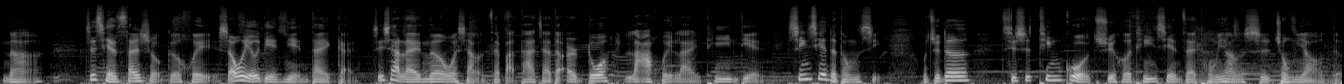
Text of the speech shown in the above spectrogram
那之前三首歌会稍微有点年代感，接下来呢，我想再把大家的耳朵拉回来，听一点新鲜的东西。我觉得其实听过去和听现在同样是重要的，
